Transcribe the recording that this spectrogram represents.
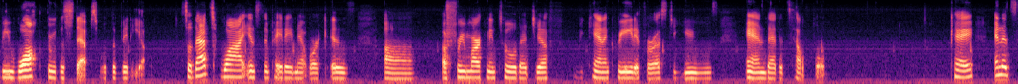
be walked through the steps with the video. So that's why Instant Payday Network is uh, a free marketing tool that Jeff Buchanan created for us to use and that it's helpful. Okay, and it's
